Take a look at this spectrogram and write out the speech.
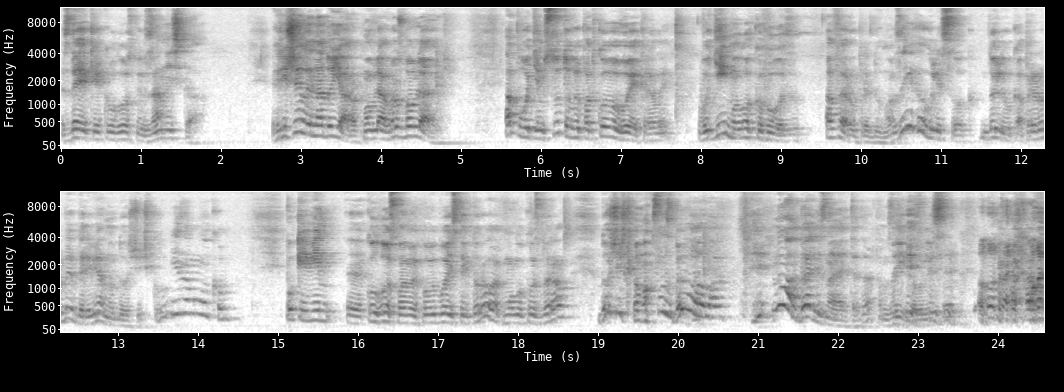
з деяких колгоспів занизька. Грішили на доярок, мовляв, розбавляють. А потім суто випадково викрили. Водій молоковозу. Аферу придумав. Заїхав у лісок до люка, приробив дерев'яну дощечку і за молоком. Поки він е, колгоспами по вибоїстих дорогах молоко збирав, дощечка масло збивала. Ну, а далі знаєте, да? там заїхав у лісок.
